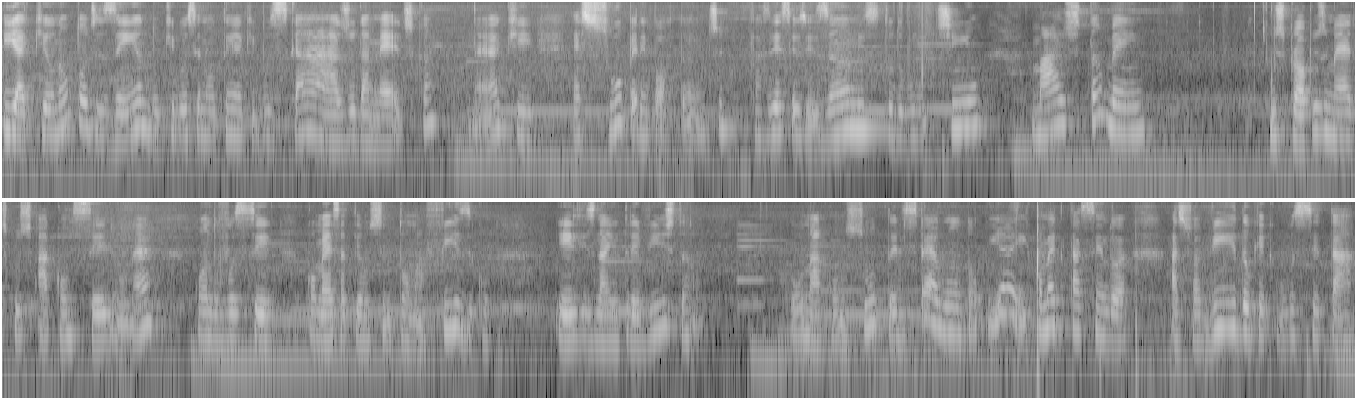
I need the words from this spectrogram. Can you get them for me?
E aqui eu não estou dizendo que você não tenha que buscar ajuda médica, né? Que é super importante fazer seus exames, tudo bonitinho, mas também os próprios médicos aconselham, né? Quando você começa a ter um sintoma físico, eles na entrevista ou na consulta, eles perguntam: e aí, como é que está sendo a, a, sua vida? O que, é que você está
